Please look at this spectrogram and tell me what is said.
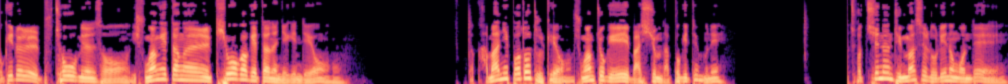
여기를 붙여오면서 중앙의 땅을 키워가겠다는 얘긴데요. 가만히 뻗어둘게요. 중앙 쪽이 맛이 좀 나쁘기 때문에 젖히는 뒷맛을 노리는 건데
